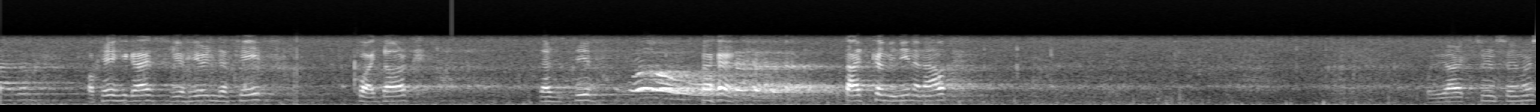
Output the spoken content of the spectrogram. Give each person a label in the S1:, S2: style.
S1: chasm.
S2: Okay, guys, we are here in the cave. Quite dark. There's Steve.
S1: Whoa!
S2: Tides coming in and out. But we are extreme swimmers.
